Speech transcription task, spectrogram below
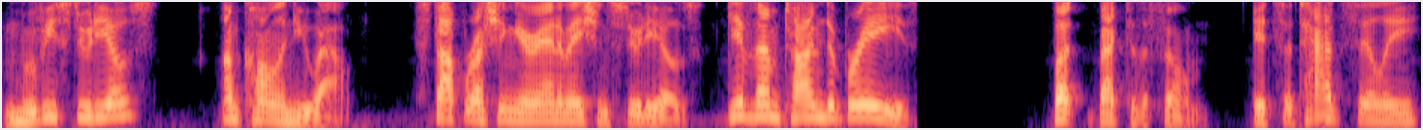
movie studios, I'm calling you out. Stop rushing your animation studios. Give them time to breathe. But back to the film. It's a tad silly.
